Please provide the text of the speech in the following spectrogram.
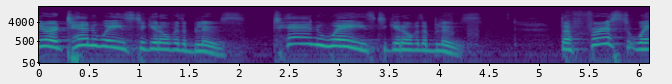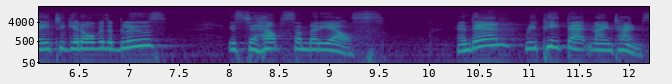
There are 10 ways to get over the blues. 10 ways to get over the blues. The first way to get over the blues is to help somebody else. And then repeat that nine times.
